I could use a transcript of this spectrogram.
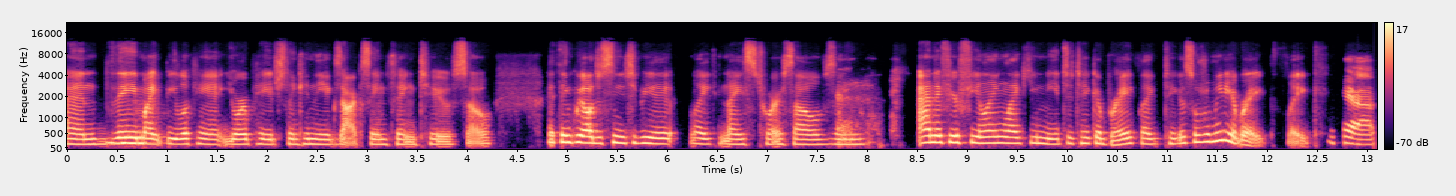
and they mm-hmm. might be looking at your page thinking the exact same thing too so i think we all just need to be like nice to ourselves and and if you're feeling like you need to take a break like take a social media break like yeah,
